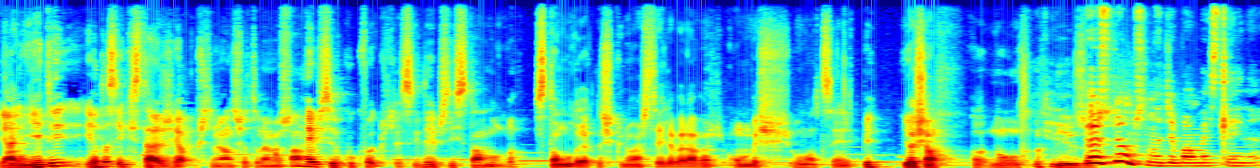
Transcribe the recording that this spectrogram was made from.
Yani 7 ya da 8 tercih yapmıştım yanlış hatırlamıyorsam. Hepsi hukuk fakültesiydi, hepsi İstanbul'da. İstanbul'da yaklaşık üniversiteyle beraber 15-16 senelik bir yaşam. Ne oldu? Niye üzüldün? Özlüyor musun acaba mesleğini?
